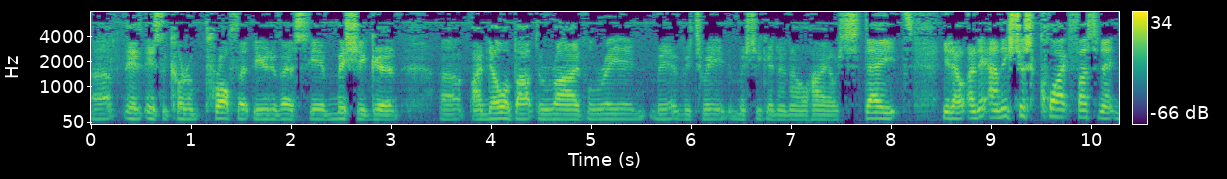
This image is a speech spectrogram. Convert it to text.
uh, is, is, the current prof at the University of Michigan, Um, I know about the rivalry in, between Michigan and Ohio State, you know, and, it, and it's just quite fascinating.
